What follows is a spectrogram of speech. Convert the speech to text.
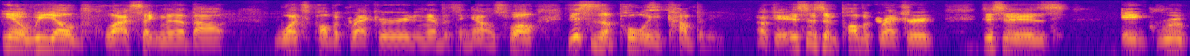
you know, we yelled last segment about what's public record and everything else. Well, this is a polling company. Okay, this isn't public record. This is a group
